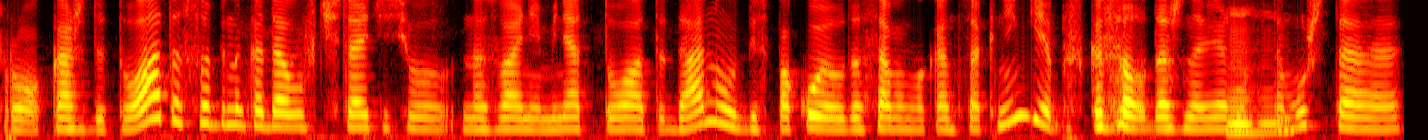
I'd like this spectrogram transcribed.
про каждый туат, особенно когда вы вчитаетесь его название. Меня туат и Дану беспокоил до самого конца книги, я бы сказала даже, наверное, mm-hmm. потому что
